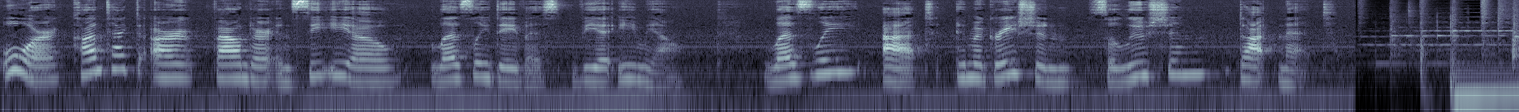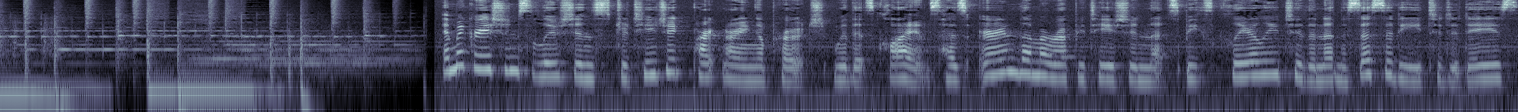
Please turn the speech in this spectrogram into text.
or contact our founder and CEO, Leslie Davis, via email leslie at immigrationsolution.net. Immigration Solutions' strategic partnering approach with its clients has earned them a reputation that speaks clearly to the necessity to today's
